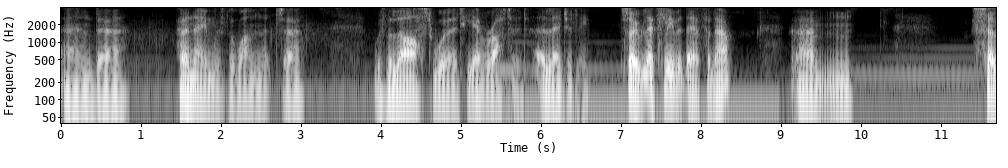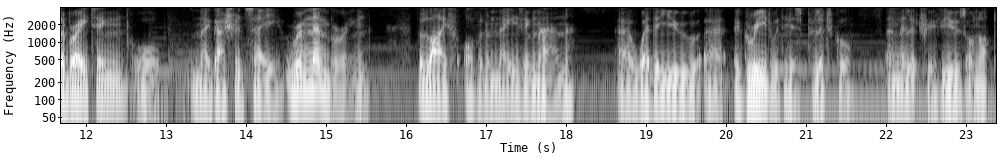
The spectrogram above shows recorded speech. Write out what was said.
and uh, her name was the one that uh, was the last word he ever uttered, allegedly. So let's leave it there for now. Um, celebrating, or maybe I should say, remembering the life of an amazing man uh, whether you uh, agreed with his political and military views or not.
